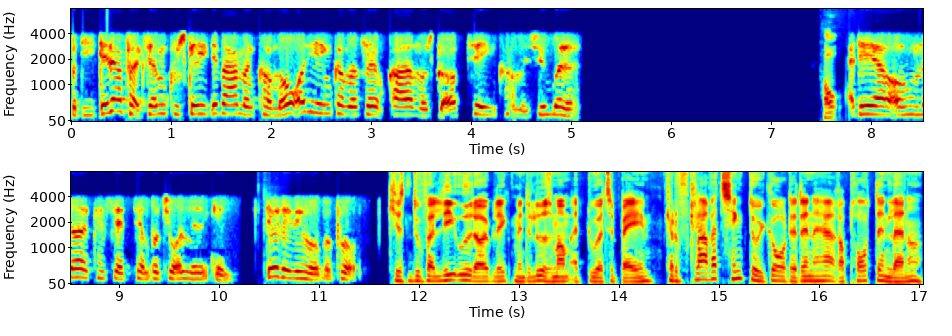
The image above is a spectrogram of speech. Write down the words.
Fordi det, der for eksempel kunne ske, det var, at man kom over de 1,5 grader, måske op til 1,7 eller Hov. at det her århundrede kan sætte temperaturen ned igen. Det er jo det, vi håber på. Kirsten, du faldt lige ud et øjeblik, men det lyder som om, at du er tilbage. Kan du forklare, hvad tænkte du i går, da den her rapport den landede?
